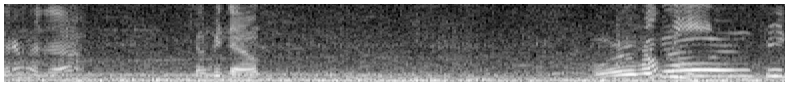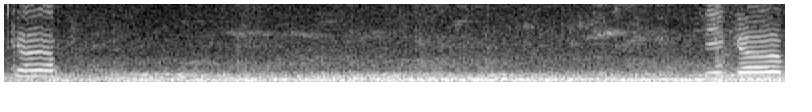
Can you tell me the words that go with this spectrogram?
Better put it. It's gonna be down. Where are we Help me. going? Teacup. Teacup.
